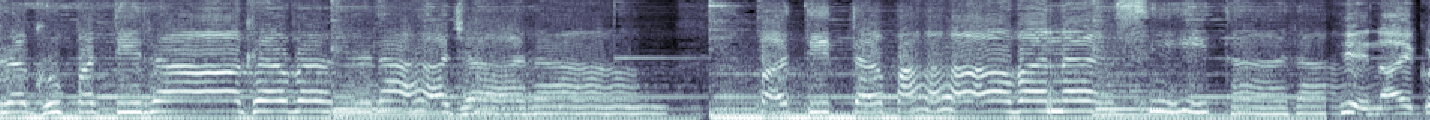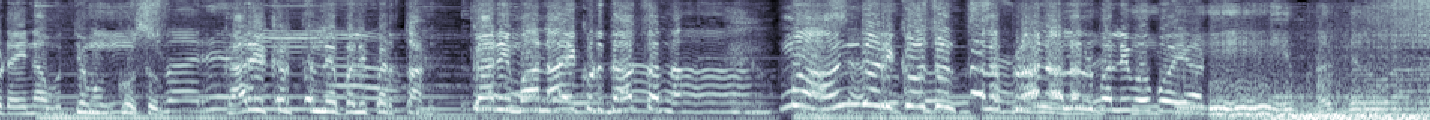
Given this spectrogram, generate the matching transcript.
రఘుపతి రాఘవ రాజారాం పతిత పావన సీతారా ఏ నాయకుడైనా ఉద్యమం కోసం కార్యకర్తల్నే బలి పెడతాడు కానీ మా నాయకుడు దాచన్న మా అందరి కోసం తన ప్రాణాలను బలివ్వబోయాడు భగవాన్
